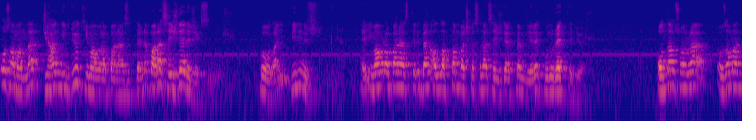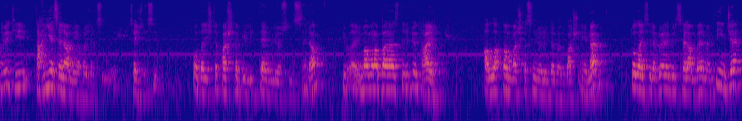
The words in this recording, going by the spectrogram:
o zamanlar Cihangir diyor ki İmam Rabbani Hazretlerine bana secde edeceksin diyor. Bu olay bilinir. E, İmam Rabbani Hazretleri ben Allah'tan başkasına secde etmem diyerek bunu reddediyor. Ondan sonra o zaman diyor ki tahiyye selamı yapacaksın diyor secdesi. O da işte başla birlikte biliyorsunuz selam. İmam Rabbani Hazretleri diyor ki hayır. Allah'tan başkasının önünde ben baş eğmem. Dolayısıyla böyle bir selam vermem deyince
